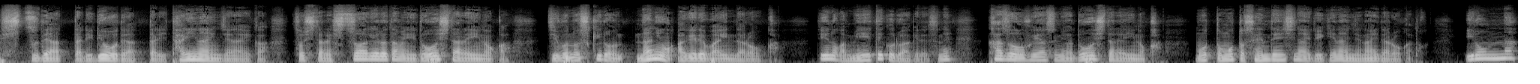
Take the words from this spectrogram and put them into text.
質であったり、量であったり足りないんじゃないか。そしたら質を上げるためにどうしたらいいのか。自分のスキルを何を上げればいいんだろうか。っていうのが見えてくるわけですね。数を増やすにはどうしたらいいのか。もっともっと宣伝しないといけないんじゃないだろうかとか。いろんな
